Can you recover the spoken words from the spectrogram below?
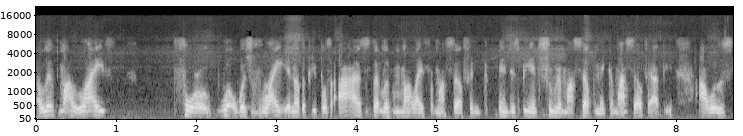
I lived my life for what was right in other people's eyes instead of living my life for myself and and just being true to myself and making myself happy. I was.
